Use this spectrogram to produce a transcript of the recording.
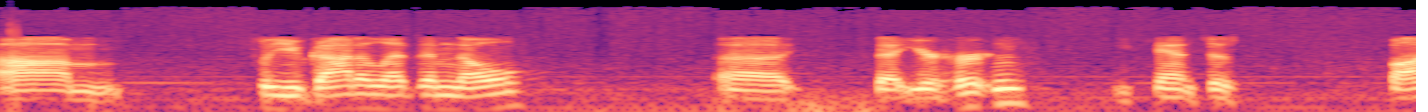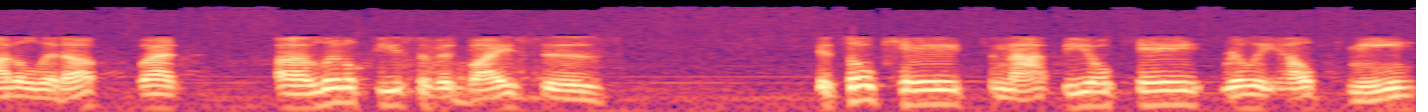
Um, so you got to let them know uh, that you're hurting. You can't just bottle it up. But a little piece of advice is it's okay to not be okay. Really helped me.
